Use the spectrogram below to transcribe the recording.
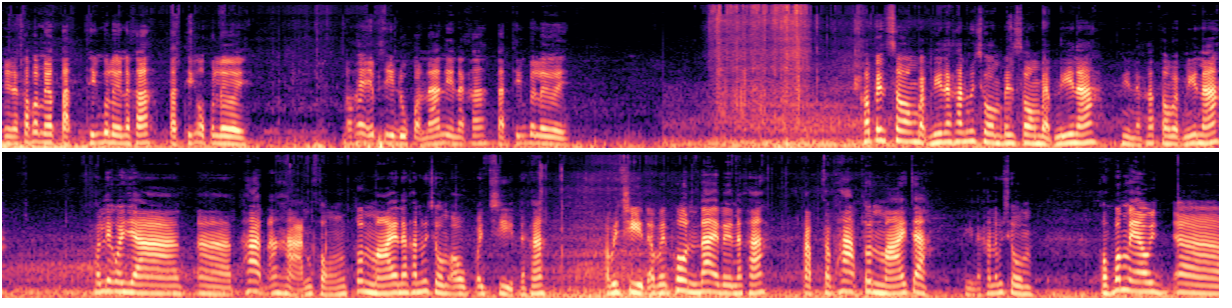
นี่นะคะป้าแมวตัดทิ้งไปเลยนะคะ ตัดทิ้งออกไปเลย เอาให้ FC ดูก่อนนะนี่นะคะ ตัดทิ้งไปเลยเขาเป็นซองแบบนี้นะคะท่านผู้ชมเป็นซองแบบนี้นะนี่นะคะซองแบบนี้นะเขาเรียกว่ายาอ่าธาตุอาหารของต้นไม้นะคะท่านผู้ชมเอาไปฉีดนะคะ เอาไปฉีดเอาไปพ่นได้เลยนะคะ ปรับสภาพต้นไม้จ้ะนี่นะคะท่านผู้ชม ของป้าแมวอ่า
